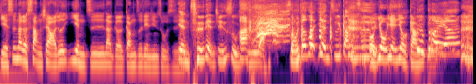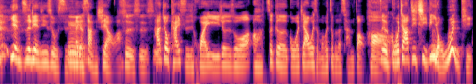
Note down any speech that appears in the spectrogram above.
也是那个上校啊，就是燕之那个钢之炼金术师，燕之炼金术师啊。什么叫做焰之钢之？哦，又焰又钢。对呀、啊，焰之炼金术师、嗯、那个上校啊，是是是，他就开始怀疑，就是说，哦，这个国家为什么会这么的残暴？哈这个国家机器一定有问题。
